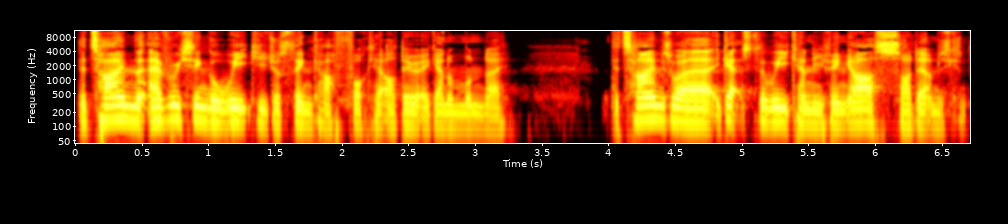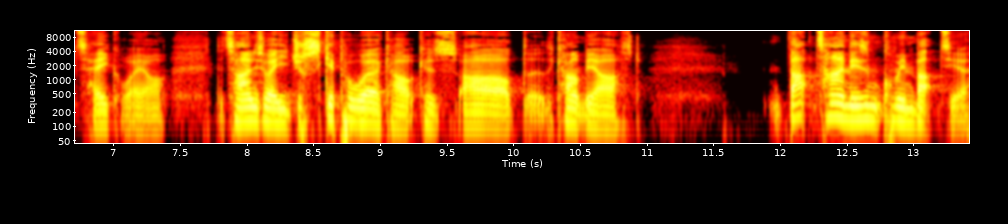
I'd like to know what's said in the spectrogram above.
the time that every single week you just think, oh, fuck it, I'll do it again on Monday. The times where it gets to the weekend, and you think, oh, sod it, I'm just going to take away. Or the times where you just skip a workout because, oh, ah, it can't be asked. That time isn't coming back to you.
